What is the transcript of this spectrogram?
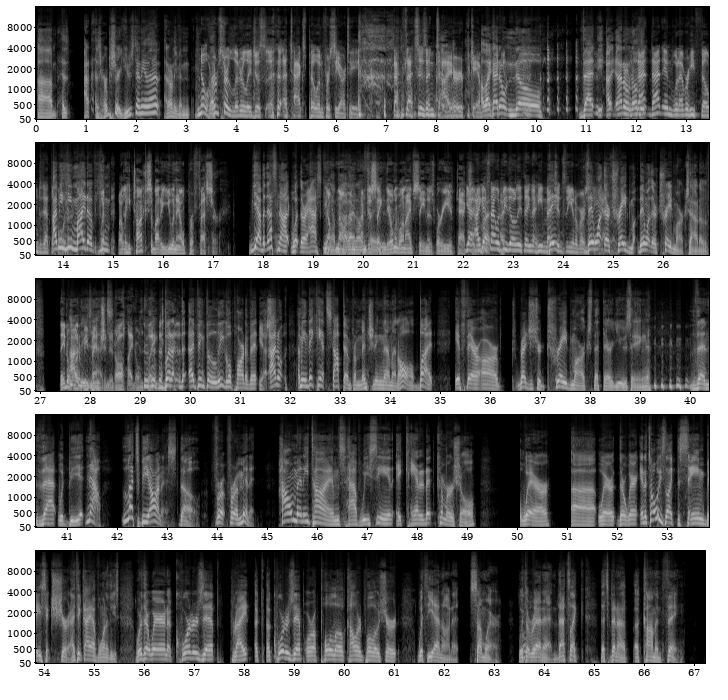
Um, has I- has Herbster used any of that? I don't even. no, like- Herbster literally just attacks Pillen for CRT. that, that's his entire campaign. Like I don't know that. I, I don't know that. that that in whatever he filmed at the. I mean, he might have. He, well, he talks about a UNL professor. yeah, but that's not what they're asking No, no, about. I I'm, don't I'm just saying the only one I've seen is where he attacks. Yeah, him. I guess But that would be I- the only thing that he mentions the university. They want yeah. their trade. They want their trademarks out of. They don't want to be these mentioned ads. at all. I don't think. But uh, I think the legal part of it. Yes. I don't. I mean, they can't stop them from mentioning them at all. But if there are registered trademarks that they're using, then that would be it. Now, let's be honest, though, for for a minute. How many times have we seen a candidate commercial where uh where they're wearing and it's always like the same basic shirt. I think I have one of these where they're wearing a quarter zip, right? A, a quarter zip or a polo collared polo shirt with the N on it somewhere with a red N. That's like that's been a, a common thing.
